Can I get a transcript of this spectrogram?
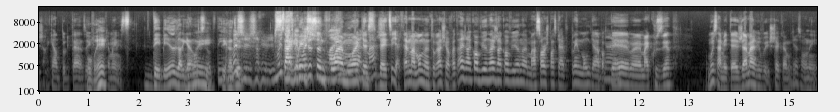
je regarde tout le temps. tu sais, Pour vrai? Comme un débile, je regarde Ouais, ça. Moi, je, c'est arrivé moi, juste une fois, même, moi, que ben, tu sais, il y a tellement de monde dans l'entourage qui ont fait Hey, j'ai encore vu une, j'ai encore vu une. Ma soeur, je pense qu'il y avait plein de monde qui en apportait, ma, ma cousine. Moi, ça m'était jamais arrivé. J'étais comme, Chris, on est.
